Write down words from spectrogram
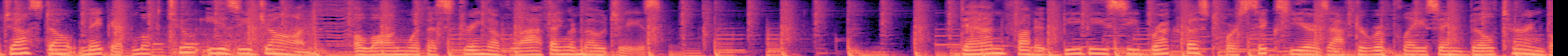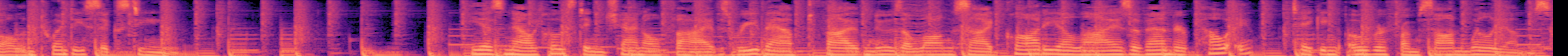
just don't make it look too easy John, along with a string of laughing emojis. Dan fronted BBC Breakfast for six years after replacing Bill Turnbull in 2016. He is now hosting Channel 5's revamped 5 News alongside Claudia Liza Vanderpuije, taking over from Sian Williams.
